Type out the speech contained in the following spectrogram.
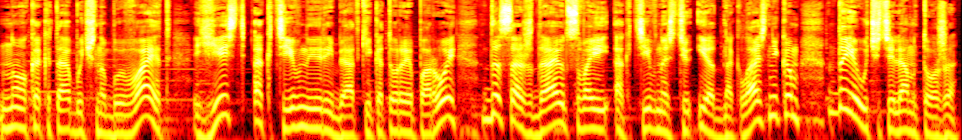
но, как это обычно бывает, есть активные ребятки, которые порой досаждают своей активностью и одноклассникам, да и учителям тоже.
